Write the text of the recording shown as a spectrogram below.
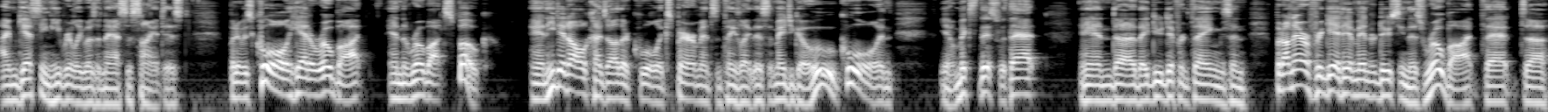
I'm guessing he really was a NASA scientist, but it was cool. He had a robot and the robot spoke and he did all kinds of other cool experiments and things like this that made you go, Ooh, cool. And, you know, mix this with that. And, uh, they do different things. And, but I'll never forget him introducing this robot that, uh,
